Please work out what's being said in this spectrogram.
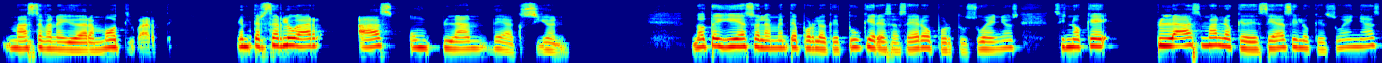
más te van a ayudar a motivarte. En tercer lugar, haz un plan de acción. No te guíes solamente por lo que tú quieres hacer o por tus sueños, sino que plasma lo que deseas y lo que sueñas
